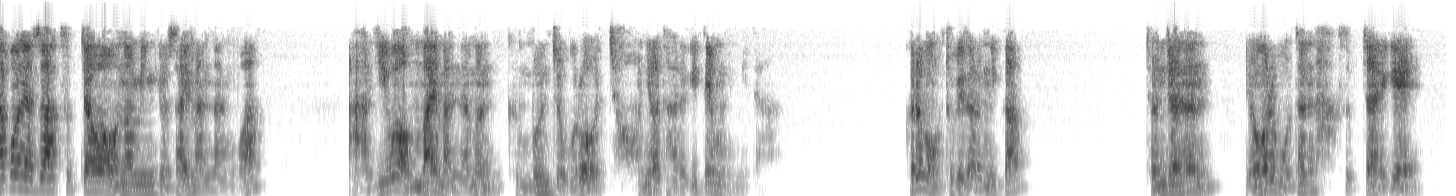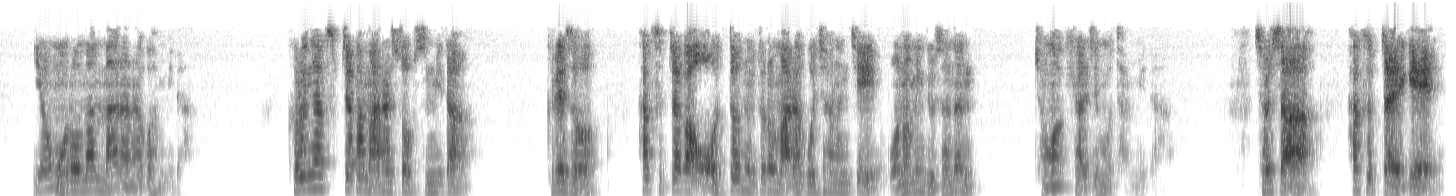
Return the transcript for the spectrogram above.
학원에서 학습자와 원어민 교사의 만남과 아기와 엄마의 만남은 근본적으로 전혀 다르기 때문입니다. 그러면 어떻게 다릅니까? 전자는 영어를 못하는 학습자에게 영어로만 말하라고 합니다. 그러니 학습자가 말할 수 없습니다. 그래서 학습자가 어떤 의도로 말하고자 하는지 원어민 교사는 정확히 알지 못합니다. 설사 학습자에게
